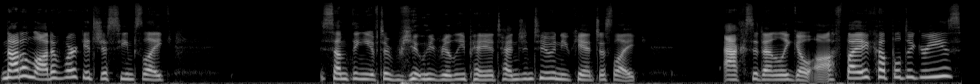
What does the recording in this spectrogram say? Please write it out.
not a lot of work it just seems like something you have to really really pay attention to and you can't just like accidentally go off by a couple degrees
